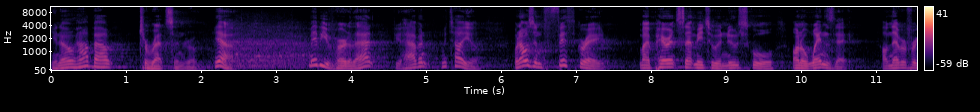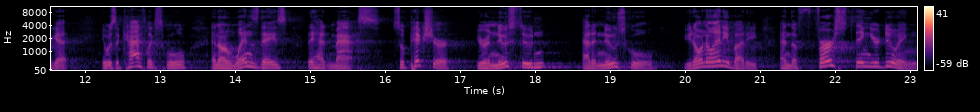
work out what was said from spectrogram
You know, how about Tourette syndrome? Yeah. Maybe you've heard of that. If you haven't, let me tell you. When I was in fifth grade, my parents sent me to a new school on a Wednesday. I'll never forget. It was a Catholic school, and on Wednesdays, they had Mass. So picture you're a new student at a new school, you don't know anybody, and the first thing you're doing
